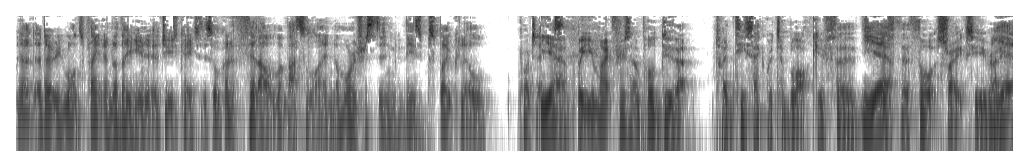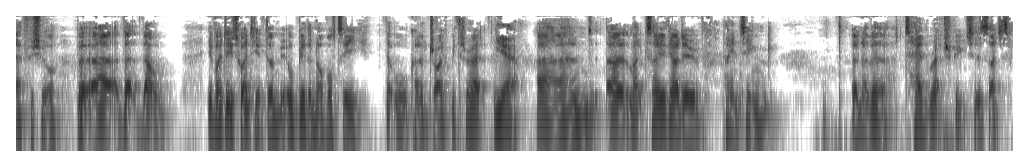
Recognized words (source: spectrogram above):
I I don't really want to paint another unit of Adjudicators or kind of fill out my battle line. I'm more interested in these bespoke little projects. Yeah. But you might, for example, do that 20 sequitor block if the, Yeah. if the thought strikes you, right? Yeah, for sure. But uh, that that would if I do twenty of them, it will be the novelty that will kind of drive me through it. Yeah. And uh, like so, the idea of painting another ten retributors, I just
